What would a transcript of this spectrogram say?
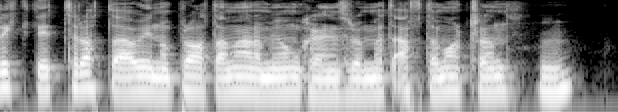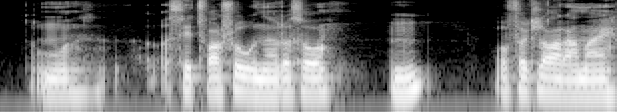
riktigt trötta av in och prata med dem i omklädningsrummet efter matchen. Mm. Om situationer och så. Mm. Och förklara mig.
